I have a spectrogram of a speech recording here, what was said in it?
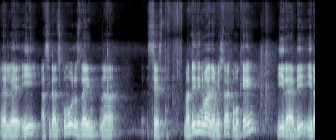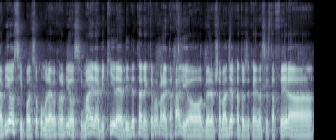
ele, e as cidades com muros leem na sexta. Madidinmani, a Mishnah é como quem? Irebi, Irabiosi, pode ser como Rebi com Rabiosi. Mairebi, que Irebi, Detanek, tem uma braita. Haliot, Berev Shabbat, dia 14 cai na sexta-feira,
